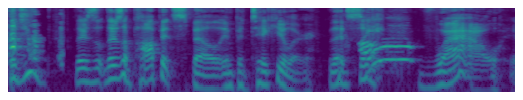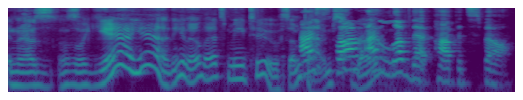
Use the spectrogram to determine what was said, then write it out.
Did you? There's there's a poppet spell in particular that's like, Oh. wow. And I was I was like, yeah, yeah, you know, that's me too. I Sometimes, saw right? I love that poppet spell.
